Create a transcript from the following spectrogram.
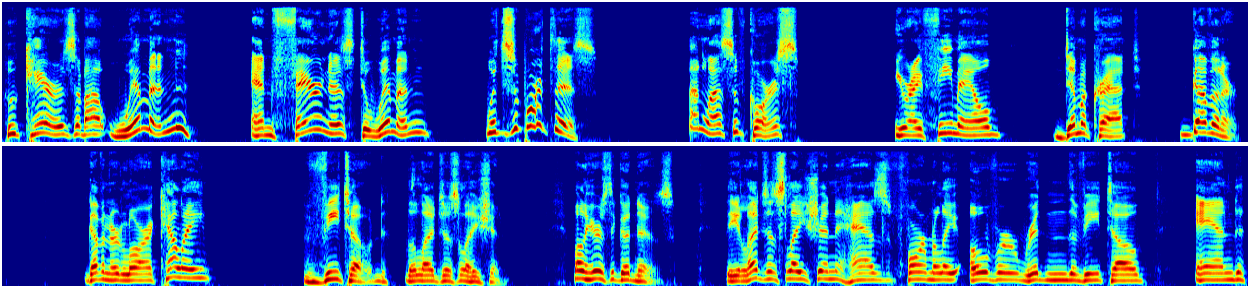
who cares about women and fairness to women would support this. Unless, of course, you're a female Democrat governor. Governor Laura Kelly vetoed the legislation. Well, here's the good news the legislation has formally overridden the veto, and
